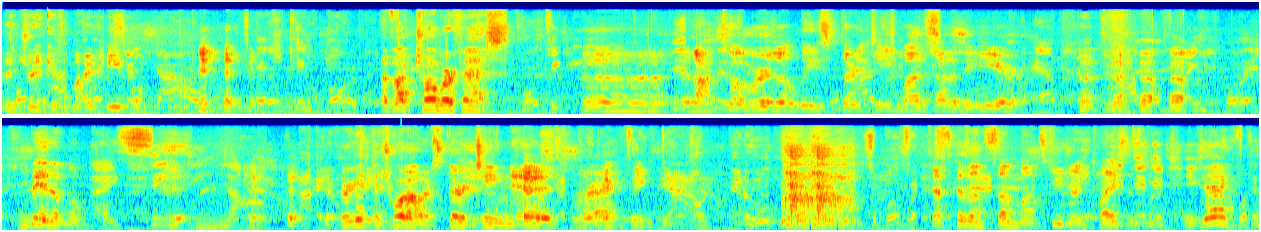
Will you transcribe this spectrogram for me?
The drink is my people. taking all Of Oktoberfest. putting Uh, and October is at least 13 months out of the year. every drop of my poison. Minimum. I see not. Forget the 12, it's 13 now. That's right. Thing down. Then who's responsible for this? That's because on some months you drink twice as much. Exactly.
